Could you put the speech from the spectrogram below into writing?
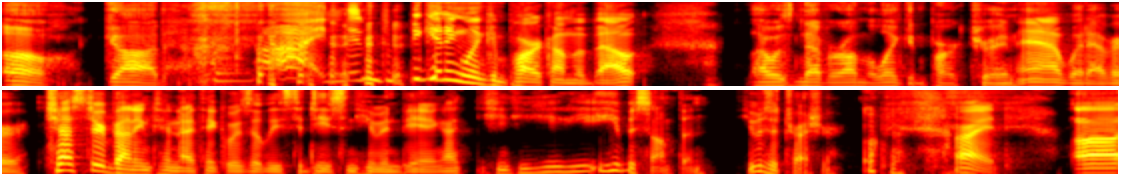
Oh God, I, the beginning Linkin Park, I'm about. I was never on the Linkin Park train. Ah, whatever. Chester Bennington, I think, was at least a decent human being. I, he, he, he, he was something. He was a treasure. Okay. All right. Uh,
